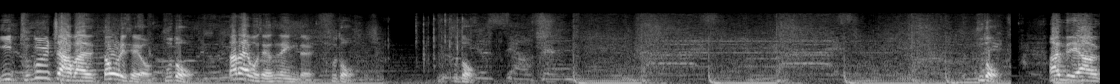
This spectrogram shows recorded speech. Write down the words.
이 두 글자만 떠올리세요. 구독. 따라해보세요, 선생님들. 구독. 구독. 구독. 아, 근데 야,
